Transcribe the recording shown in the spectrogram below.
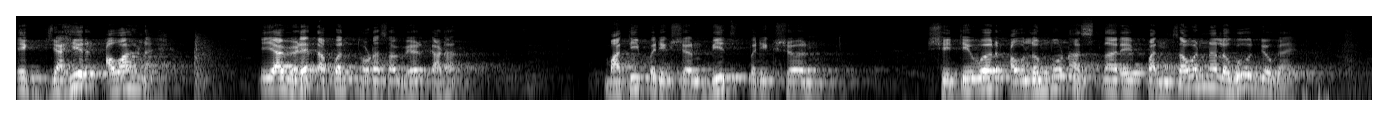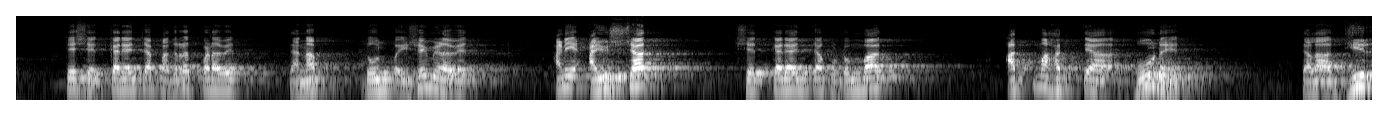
एक जाहीर आवाहन आहे. या वेळेत आपण थोडासा वेळ काढा. माती परीक्षण बीज परीक्षण शेतीवर अवलंबून असणारे पंचावन्न लघुउद्योग आहेत. ते शेतकऱ्यांच्या पदरात पडावेत त्यांना दोन पैसे मिळावेत आणि आयुष्यात शेतकऱ्यांच्या कुटुंबात आत्महत्या होऊ नयेत. त्याला धीर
